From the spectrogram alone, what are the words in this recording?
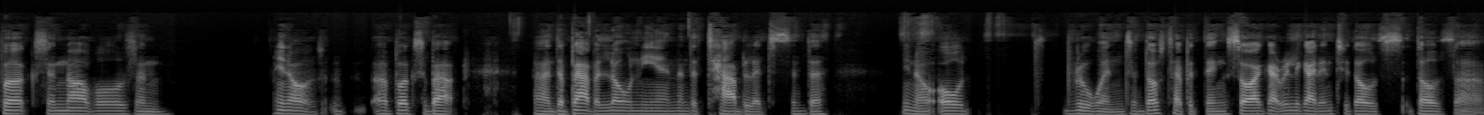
books and novels and you know uh, books about uh, the Babylonian and the tablets and the you know old ruins and those type of things. So I got really got into those those uh,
